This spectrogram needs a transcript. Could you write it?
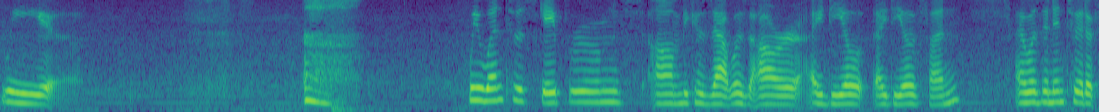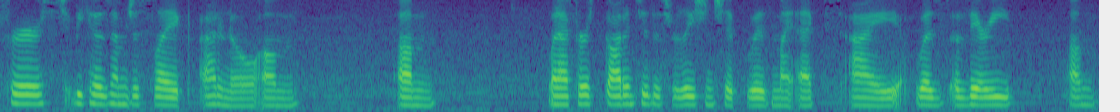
we. we went to escape rooms um, because that was our ideal idea of fun I wasn't into it at first because I'm just like I don't know um um when I first got into this relationship with my ex I was a very um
